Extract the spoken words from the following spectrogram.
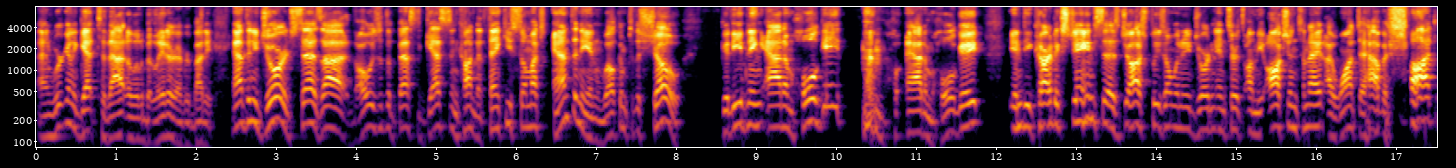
And we're going to get to that a little bit later, everybody. Anthony George says, uh, always are the best guests and content. Thank you so much, Anthony, and welcome to the show. Good evening, Adam Holgate. Adam Holgate. Indy Card Exchange says, Josh, please don't win any Jordan inserts on the auction tonight. I want to have a shot.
